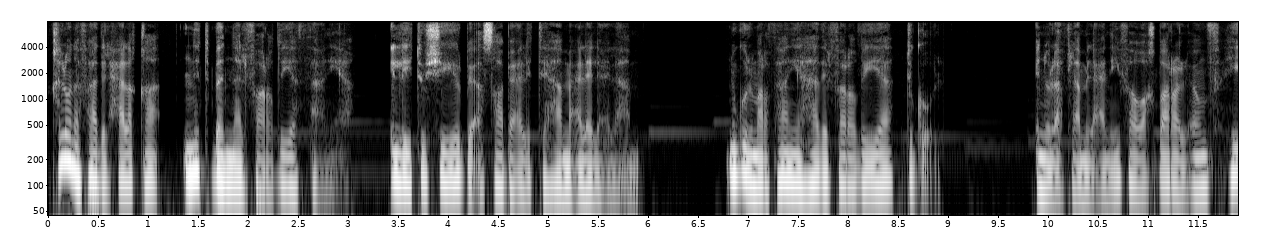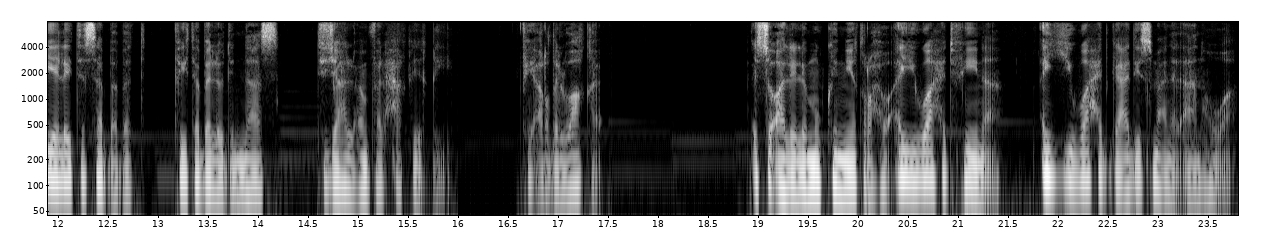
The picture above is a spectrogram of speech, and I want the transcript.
خلونا في هذه الحلقة نتبنى الفرضية الثانية اللي تشير بأصابع الاتهام على الإعلام. نقول مرة ثانية هذه الفرضية تقول إنه الأفلام العنيفة وأخبار العنف هي اللي تسببت في تبلد الناس تجاه العنف الحقيقي في أرض الواقع. السؤال اللي ممكن يطرحه أي واحد فينا أي واحد قاعد يسمعنا الآن هو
